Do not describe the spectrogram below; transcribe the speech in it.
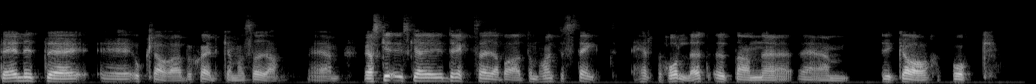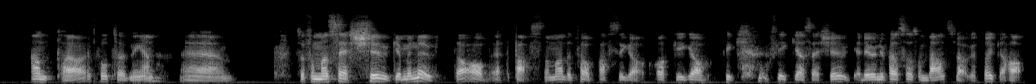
det är lite eh, oklara besked kan man säga. Ehm, jag ska, ska direkt säga bara att de har inte stängt helt och hållet utan eh, igår och antar jag i fortsättningen ehm, så får man se 20 minuter av ett pass. De hade två pass igår och igår fick, fick jag se 20. Det är ungefär så som landslaget brukar ha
